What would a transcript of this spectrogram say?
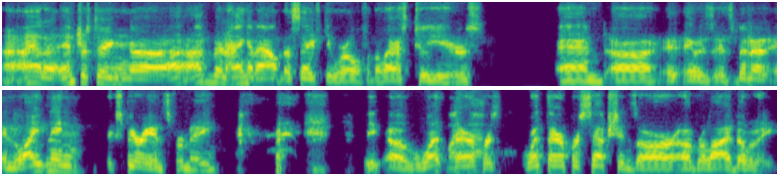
I had an interesting. Uh, I've been hanging out in the safety world for the last two years, and uh, it, it, was it's been an enlightening experience for me of what like their per, what their perceptions are of reliability.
